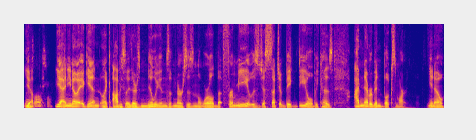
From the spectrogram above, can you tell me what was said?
That's Yep. awesome. Yeah, and you know, again, like obviously there's millions of nurses in the world, but for me it was just such a big deal because I've never been book smart, you know.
